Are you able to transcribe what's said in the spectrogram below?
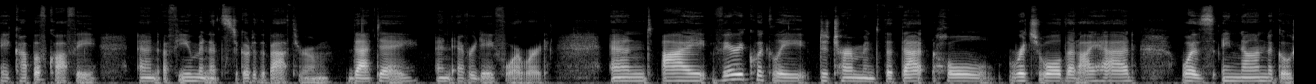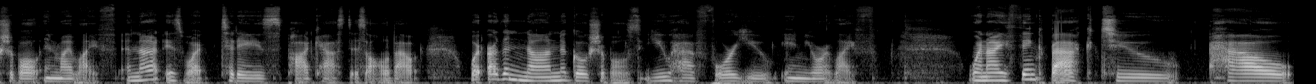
a cup of coffee and a few minutes to go to the bathroom that day and every day forward. And I very quickly determined that that whole ritual that I had was a non negotiable in my life. And that is what today's podcast is all about. What are the non negotiables you have for you in your life? When I think back to how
